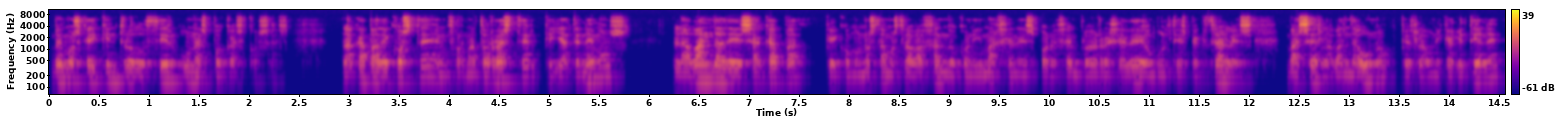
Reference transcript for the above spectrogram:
vemos que hay que introducir unas pocas cosas. La capa de coste en formato raster, que ya tenemos, la banda de esa capa, que como no estamos trabajando con imágenes, por ejemplo, RGB o multiespectrales, va a ser la banda 1, que es la única que tiene.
